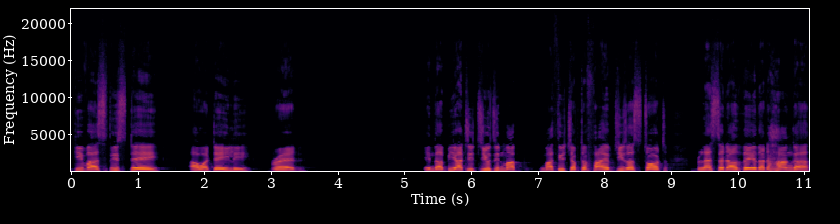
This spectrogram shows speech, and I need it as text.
Give us this day our daily bread. In the Beatitudes in Matthew chapter 5, Jesus taught, Blessed are they that hunger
